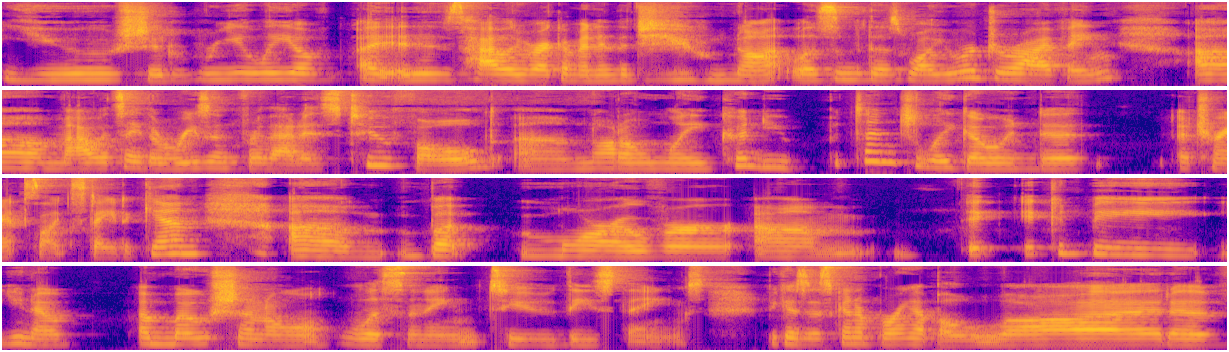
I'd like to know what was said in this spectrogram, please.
you should really it is highly recommended that you not listen to this while you're driving. Um, i would say the reason for that is twofold. Um, not only could you potentially go into a trance-like state again um, but moreover um, it, it could be you know emotional listening to these things because it's going to bring up a lot of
